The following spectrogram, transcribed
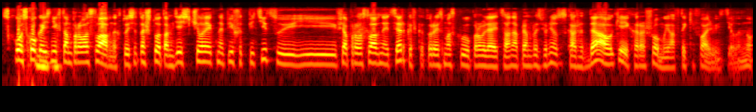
ско- сколько из них там православных. То есть это что, там 10 человек напишут петицию, и вся православная церковь, которая из Москвы управляется, она прям развернется и скажет, да, окей, хорошо, мы автокефалию сделаем. Ну,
